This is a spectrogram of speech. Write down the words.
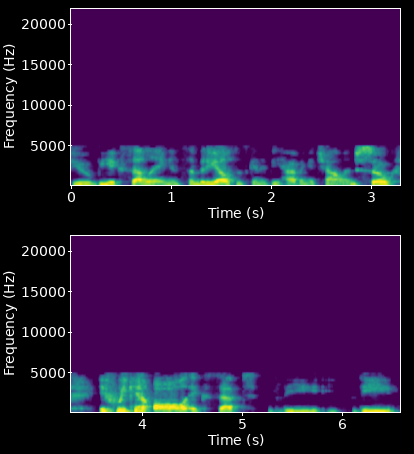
to be excelling and somebody else is going to be having a challenge. So if we can all accept the the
